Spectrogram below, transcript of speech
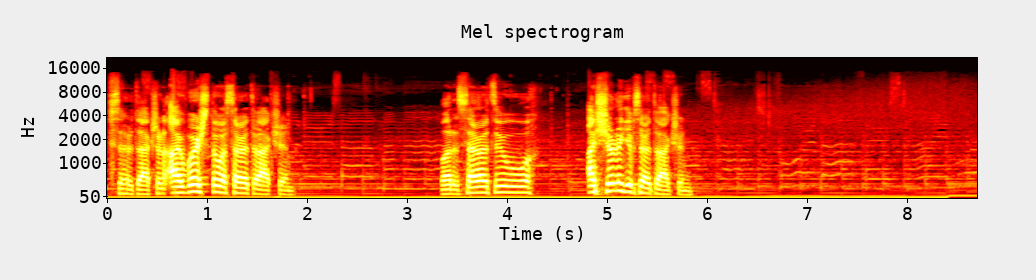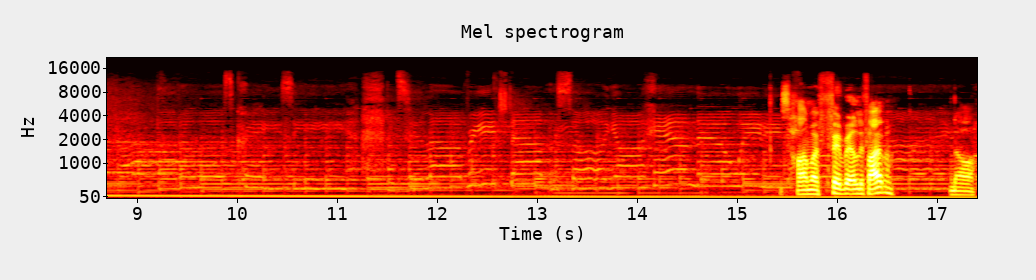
Sarah to action. I wish there was Sarah to action. But Sarah to... I shouldn't give Sarah to action. Is my favorite LD5? No.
